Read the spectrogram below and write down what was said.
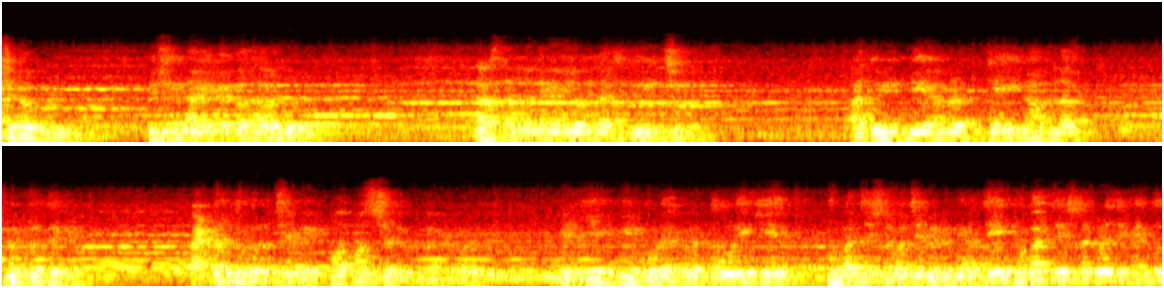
সেটাও করি। কিছুদিন আগেকার কথা আবার বলি। রাস্তার মধ্যে আমি যখন যাচ্ছি তুহিন ছিল আর তুহিন দিয়ে আমরা যেই নামলাম মেট্রো থেকে একটা দুটো ছেলে, বদমাস ছেলে গুলো একেবারে গিয়ে গিয়ে পড়ে একেবারে দৌড়ে গিয়ে ঢোকার চেষ্টা করছে দিয়ে আর যেই ঢোকার চেষ্টা করেছে মেট্রো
